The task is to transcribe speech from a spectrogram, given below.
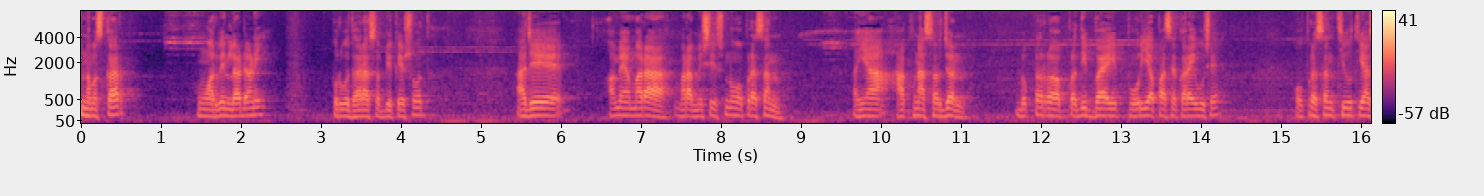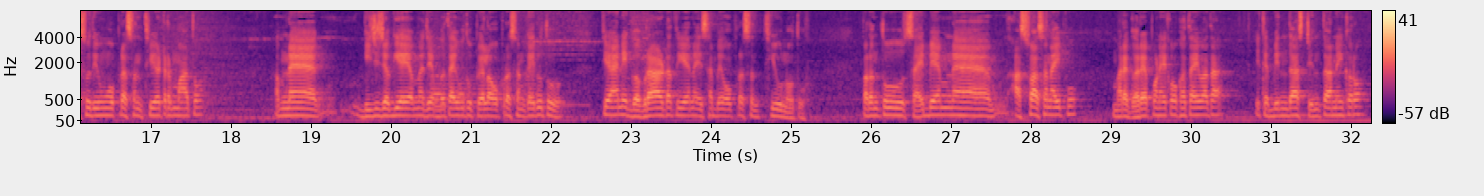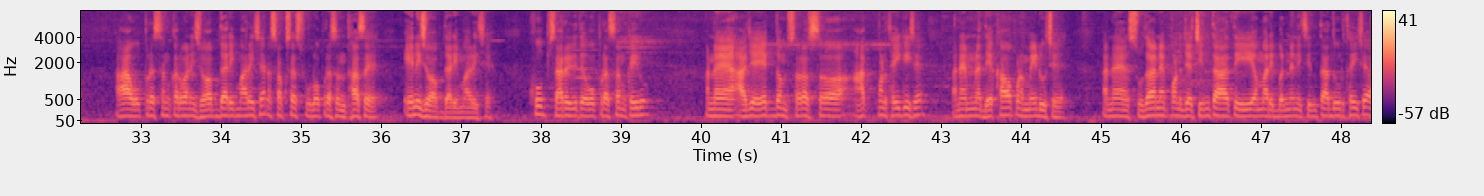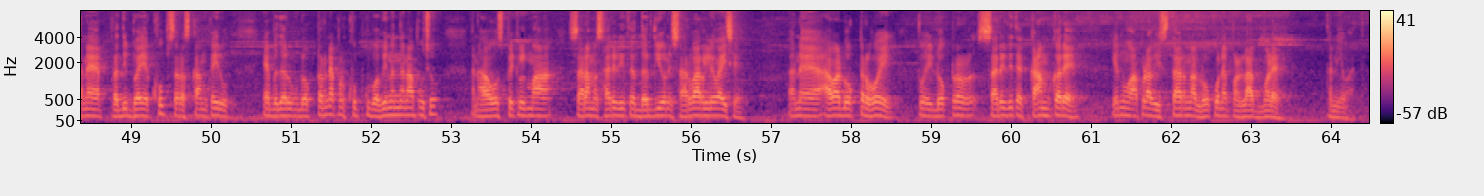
નમસ્કાર. હું અરવિંદ લાડાણી, પૂર્વ ધારાસભ્ય કેશોદ. આજે અમે અમારા, મારા મિસિસનું ઓપરેશન અહીંયા આંખના સર્જન ડૉક્ટર પ્રદીપભાઈ પોરિયા પાસે કરાવ્યું છે. ઓપરેશન થયું ત્યાં સુધી હું ઓપરેશન થિયેટરમાં હતો. અમને બીજી જગ્યાએ અમે જે બતાવ્યું હતું, પહેલાં ઓપરેશન કર્યું હતું, ત્યાં એની ગભરાટ હતી, એના હિસાબે ઓપરેશન થયું નહોતું. પરંતુ સાહેબે એમને આશ્વાસન આપ્યું. મારે ઘરે પણ એક વખત આવ્યા હતા. એ કે, બિંદાસ, ચિંતા નહીં કરો. આ ઓપરેશન કરવાની જવાબદારી મારી છે ને સક્સેસફુલ ઓપરેશન થશે. એની જવાબદારી મારી છે. ખૂબ સારી રીતે ઓપરેશન કર્યું. અને આજે એકદમ સરસ આંખ પણ થઈ ગઈ છે અને એમને દેખાવા પણ મેળ્યું છે. અને સુધાને પણ જે ચિંતા હતી એ અમારી બંનેની ચિંતા દૂર થઈ છે અને પ્રદીપભાઈએ ખૂબ સરસ કામ કર્યું. એ બદલ હું ડૉક્ટરને પણ ખૂબ ખૂબ અભિનંદન આપું છું અને આ હોસ્પિટલમાં સારામાં સારી રીતે દર્દીઓની સારવાર લેવાય છે. અને આવા ડૉક્ટર હોય તો એ ડૉક્ટર સારી રીતે કામ કરે, એનું આપણા વિસ્તારના લોકોને પણ લાભ મળે. ધન્યવાદ.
